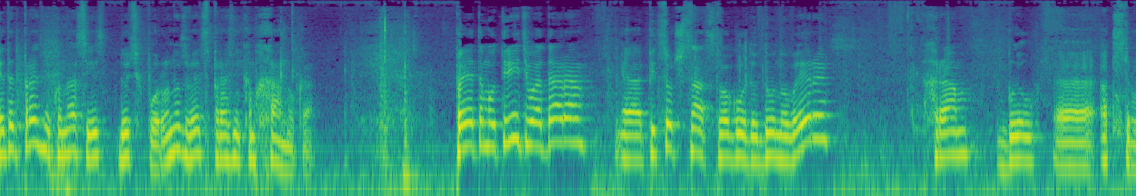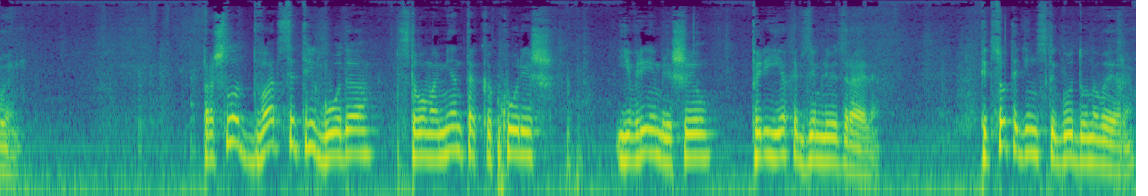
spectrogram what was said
этот праздник у нас есть до сих пор. Он называется праздником Ханука. Поэтому 3 Адара 516 э, года до новой эры храм был э, отстроен. Прошло 23 года с того момента, как Кореш евреям решил переехать в землю Израиля. 511 год до новой эры.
